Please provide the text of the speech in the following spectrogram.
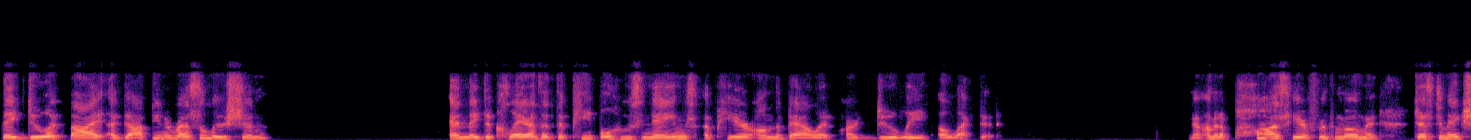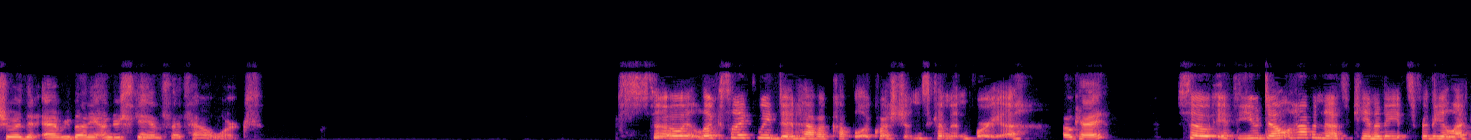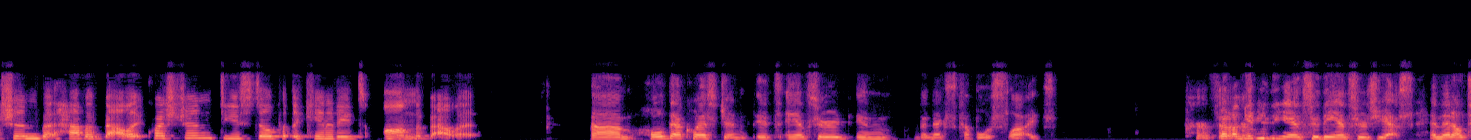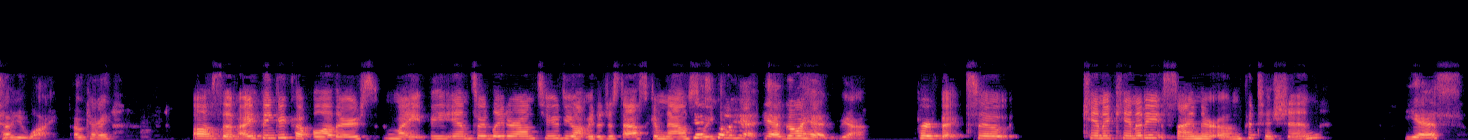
They do it by adopting a resolution and they declare that the people whose names appear on the ballot are duly elected. Now, I'm going to pause here for the moment just to make sure that everybody understands that's how it works. So it looks like we did have a couple of questions come in for you. Okay? So if you don't have enough candidates for the election but have a ballot question, do you still put the candidates on the ballot? Um, hold that question. It's answered in the next couple of slides. Perfect. But I'll give you the answer. The answer is yes. And then I'll tell you why. Okay? Awesome. I think a couple others might be answered later on too. Do you want me to just ask them now? So Yes, we go ahead. Yeah, go ahead. Yeah. Perfect. So can a candidate sign their own petition? Yes.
